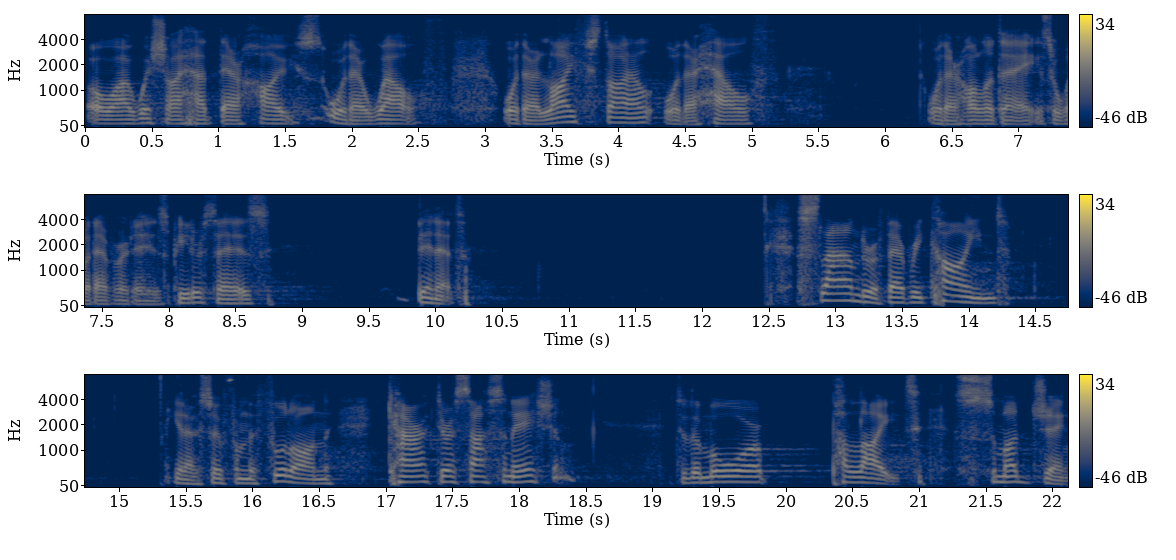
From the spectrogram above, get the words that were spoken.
Oh, I wish I had their house or their wealth or their lifestyle or their health or their holidays or whatever it is. Peter says, bin it. Slander of every kind. You know, so from the full on character assassination to the more polite smudging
